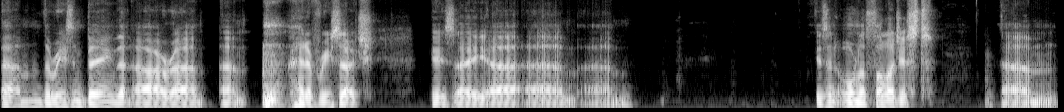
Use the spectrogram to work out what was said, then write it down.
Um, the reason being that our uh, um, head of research is a uh, um, is an ornithologist. Um,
